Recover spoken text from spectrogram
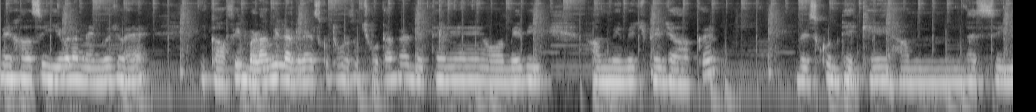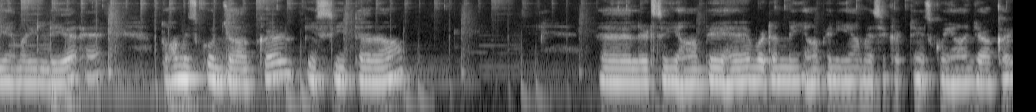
मेरे ख्याल से ये वाला मैंगो जो है काफ़ी बड़ा भी लग रहा है, इसको थोड़ा सा छोटा कर देते हैं और मे भी हम इमेज पे जाकर इसको देखें, हम वैसे ये हमारी लेयर है तो हम इसको जाकर किसी तरह लेट से यहाँ पे है, बटन नहीं, यहाँ पे नहीं है, हम ऐसे करते हैं, इसको यहाँ जाकर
